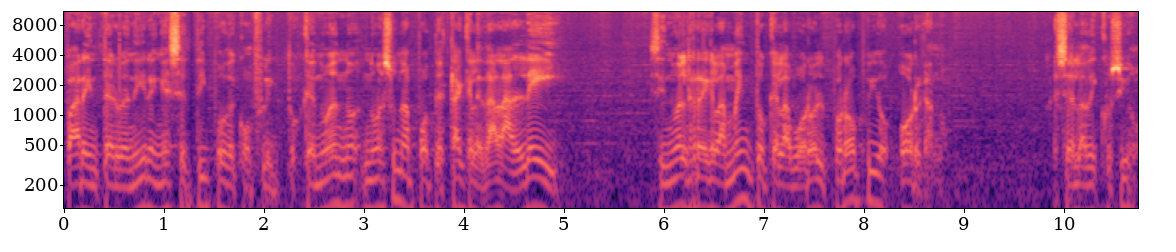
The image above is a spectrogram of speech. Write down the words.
para intervenir en ese tipo de conflictos, que no es, no, es una potestad que le da la ley, sino el reglamento que elaboró el propio órgano. Esa es la discusión.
